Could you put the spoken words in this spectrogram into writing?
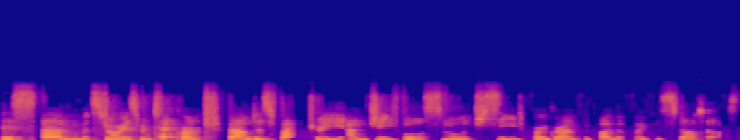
This um, story is from TechCrunch. Founders Factory and G-Force launch seed program for climate focused startups.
